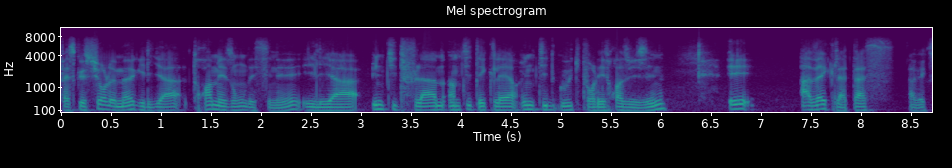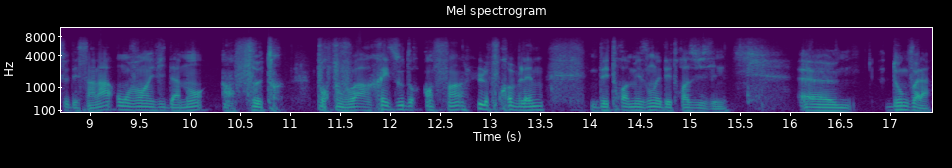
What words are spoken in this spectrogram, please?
Parce que sur le mug, il y a trois maisons dessinées. Il y a une petite flamme, un petit éclair, une petite goutte pour les trois usines. Et avec la tasse, avec ce dessin-là, on vend évidemment un feutre pour pouvoir résoudre enfin le problème des trois maisons et des trois usines. Euh, donc voilà.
